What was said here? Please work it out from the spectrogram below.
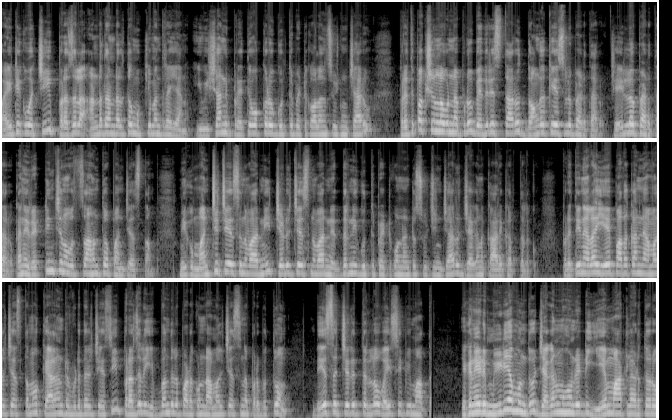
బయటకు వచ్చి ప్రజల అండదండలతో ముఖ్యమంత్రి అయ్యాను. ఈ విషయాన్ని ప్రతి ఒక్కరూ గుర్తుపెట్టుకోవాలని సూచించారు. ప్రతిపక్షంలో ఉన్నప్పుడు బెదిరిస్తారు దొంగ కేసులు పెడతారు జైల్లో పెడతారు కానీ రెట్టించిన ఉత్సాహంతో పనిచేస్తాం. మీకు మంచి చేసిన వారిని చెడు చేసిన వారిని ఇద్దరిని గుర్తుపెట్టుకున్నట్టు సూచించారు జగన్ కార్యకర్తలకు. ప్రతి నెల ఏ పథకాన్ని అమలు చేస్తామో క్యాలెండర్ విడుదల చేసి ప్రజలు ఇబ్బందులు పడకుండా అమలు చేసిన ప్రభుత్వం దేశ చరిత్రలో వైసీపీ మాత్రం ఇక నేడు మీడియా ముందు జగన్మోహన్ రెడ్డి ఏం మాట్లాడతారో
